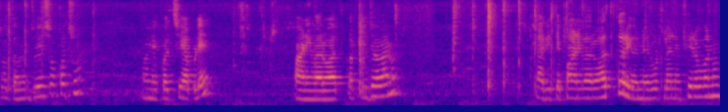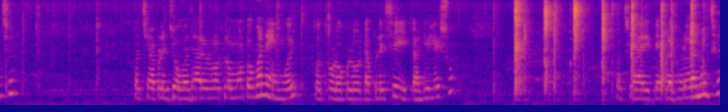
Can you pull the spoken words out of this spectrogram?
જો તમે જોઈ શકો છો. અને પછી આપણે પાણીવાળો હાથ કરતું જવાનું. આ રીતે પાણીવાળો હાથ કરી અને રોટલાને ફેરવવાનો છે. પછી આપણે જો વધારે રોટલો મોટો બને એમ હોય, તો થોડોક લોટ આપણે છે એ કાઢી લેશું. પછી આ રીતે આપણે ઘડવાનું છે.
